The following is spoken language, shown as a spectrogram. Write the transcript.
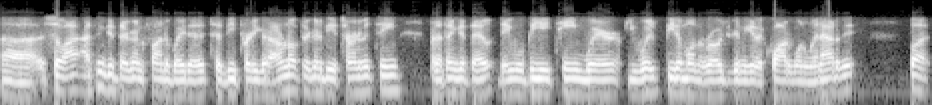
Uh, so I, I think that they're going to find a way to, to be pretty good. I don't know if they're going to be a tournament team, but I think that they, they will be a team where if you would beat them on the road, you're going to get a quad one win out of it. But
